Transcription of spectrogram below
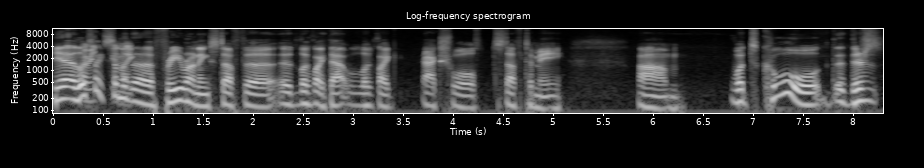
Yeah, it looks mean, like some like- of the free running stuff. The it looked like that looked like actual stuff to me. Um, what's cool? There's,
